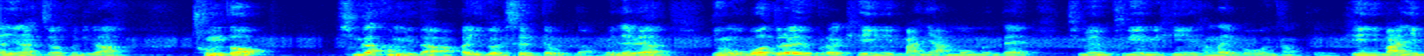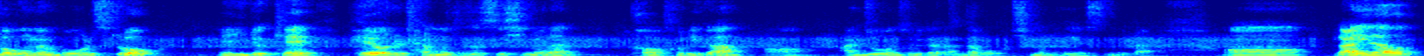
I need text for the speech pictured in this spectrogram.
난리 났죠 소리가? 좀 더 심각합니다. 아까 이거 했을 때보다. 왜냐면 이건 오버드라이브라 개인이 많이 안 먹는데 지금 앰프 개인이 개인이 상당히 먹은 상태예요. 개인이 많이 먹으면 먹을수록 예, 이렇게 배열을 잘못해서 쓰시면은 더 소리가 어, 안 좋은 소리가 난다고 보시면 되겠습니다. 어, 라인아웃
